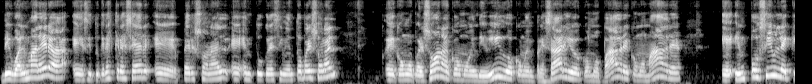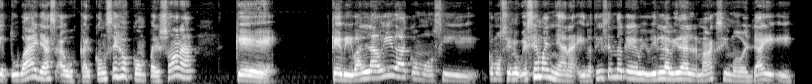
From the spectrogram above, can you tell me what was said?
De igual manera, eh, si tú quieres crecer personal, en tu crecimiento personal, como persona, como individuo, como empresario, como padre, como madre, es imposible que tú vayas a buscar consejos con personas que, que vivan la vida como si, como si no hubiese mañana. Y no estoy diciendo que vivir la vida al máximo, ¿verdad? Y,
